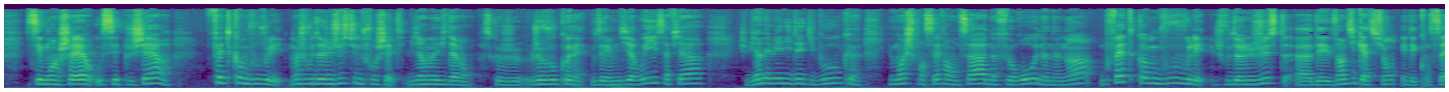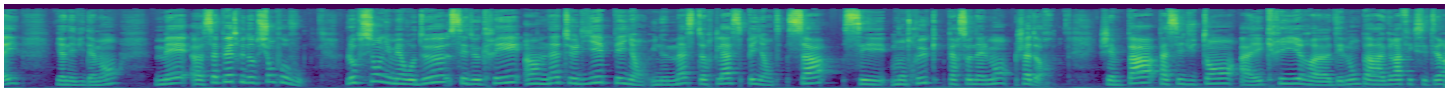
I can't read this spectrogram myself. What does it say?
c'est moins cher ou c'est plus cher, faites comme vous voulez. Moi, je vous donne juste une fourchette, bien évidemment, parce que je, vous connais. Vous allez me dire, oui, Safia, j'ai bien aimé l'idée du book, mais moi, je pensais vendre ça à 9 euros, nanana. Vous faites comme vous voulez. Je vous donne juste euh, des indications et des conseils, bien évidemment, mais euh, ça peut être une option pour vous. L'option numéro 2, c'est de créer un atelier payant, une masterclass payante. Ça, c'est mon truc, personnellement, j'adore. J'aime pas passer du temps à écrire euh, des longs paragraphes, etc.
